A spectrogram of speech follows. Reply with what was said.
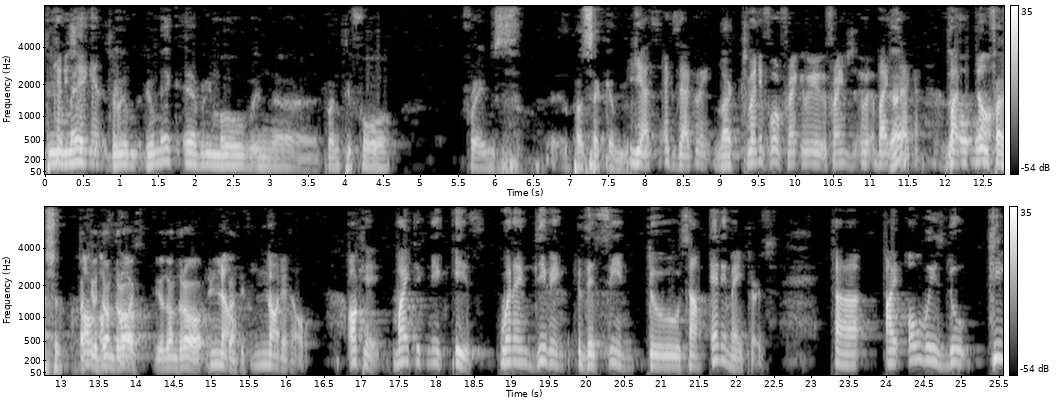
Do Can you you say make again? do you, do you make every move in uh, 24 frames uh, per second? Yes, exactly. Like 24 fra- uh, frames uh, by yeah, second. the But o- no, old-fashioned. but Of- you don't draw. course. You don't draw. No, 20. not at all. Okay, my technique is when I'm giving the scene to some animators, uh, I always do key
